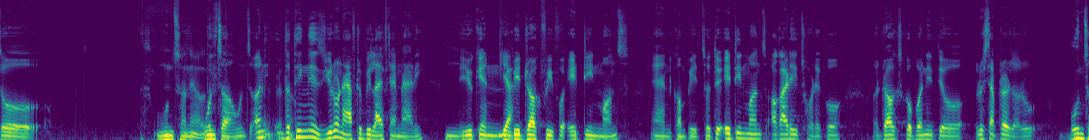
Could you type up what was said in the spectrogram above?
so हुन्छ नि हुन्छ हुन्छ अनि the thing is you don't have to be lifetime natty you can. Be drug free for eighteen months and compete so त्यो एटिन मन्थ्स अगाडि छोडेको ड्रग्सको पनि त्यो रिसेप्टर्सहरू हुन्छ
